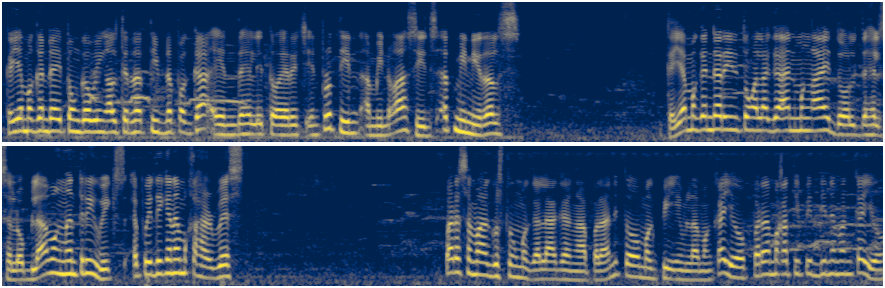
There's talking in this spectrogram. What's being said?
Kaya maganda itong gawing alternative na pagkain dahil ito ay rich in protein, amino acids at minerals. Kaya maganda rin itong alagaan mga idol dahil sa loob lamang ng 3 weeks ay pwede ka na makaharvest. Para sa mga gustong mag-alaga nga pala nito, mag-PM lamang kayo para makatipid din naman kayo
